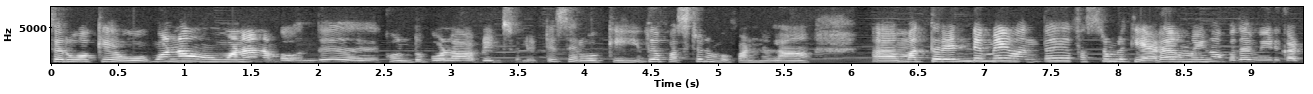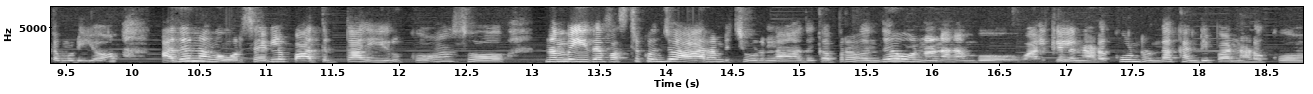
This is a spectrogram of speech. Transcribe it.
சரி ஓகே ஒவ்வொன்றா ஒவ்வொன்றா நம்ம வந்து கொண்டு போகலாம் அப்படின்னு சொல்லிட்டு சரி ஓகே இதை ஃபஸ்ட்டு நம்ம பண்ணலாம். மற்ற ரெண்டுமே வந்து ஃபஸ்ட் நம்மளுக்கு இடம் அமையணும் அப்போ தான் வீடு கட்ட முடியும். அதுவும் நாங்கள் ஒரு சைடில் பார்த்துட்டு தான் இருக்கோம். ஸோ நம்ம இதை ஃபஸ்ட்டு கொஞ்சம் ஆரம்பிச்சு விடலாம். அதுக்கப்புறம் வந்து ஒன்றா நம்ம வாழ்க்கையில் நடக்கும்னு இருந்தால் கண்டிப்பாக நடக்கும்.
